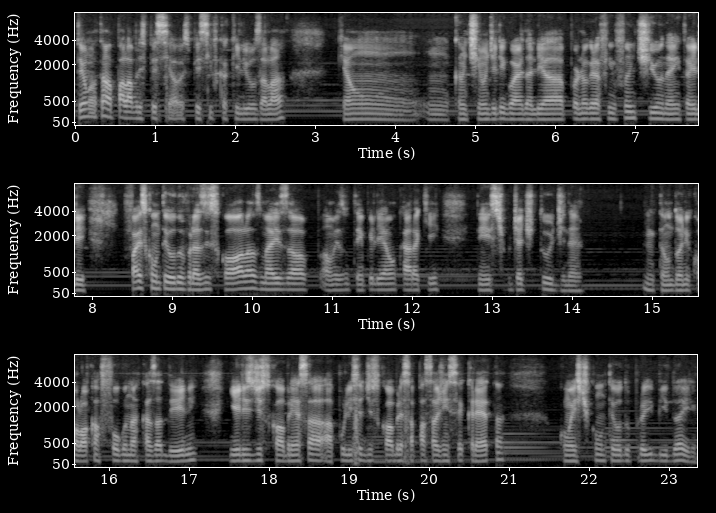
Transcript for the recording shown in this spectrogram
tem uma, tem uma palavra especial específica que ele usa lá, que é um, um cantinho onde ele guarda ali a pornografia infantil, né? Então ele faz conteúdo para as escolas, mas ao, ao mesmo tempo ele é um cara que tem esse tipo de atitude, né? Então Donnie coloca fogo na casa dele e eles descobrem essa, a polícia descobre essa passagem secreta com este conteúdo proibido aí.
